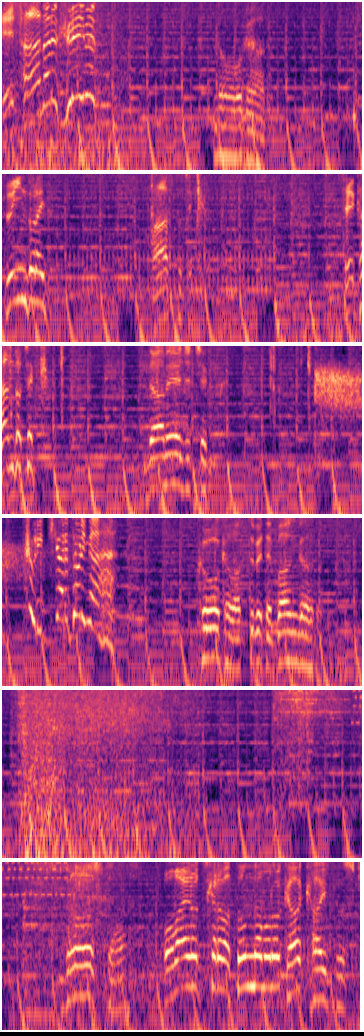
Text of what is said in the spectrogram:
エターナルフレイム。ノーガード。ツインドライブ。ファーストチェック。セカンドチェック。ダメージチェッククリティカルトリガー効果は全てヴァンガード。どうした？お前の力はそんなものか？怪盗式。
